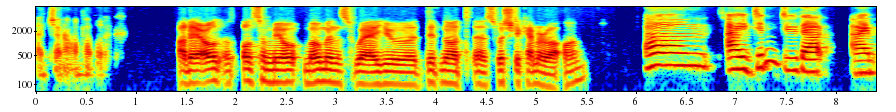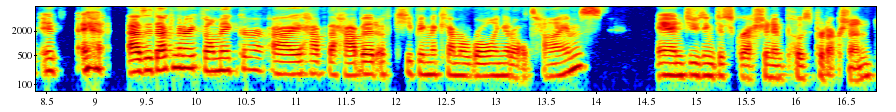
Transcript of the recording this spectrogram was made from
a general public. Are there also moments where you did not uh, switch the camera on? Um, I didn't do that. I'm in, as a documentary filmmaker, I have the habit of keeping the camera rolling at all times and using discretion in post-production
